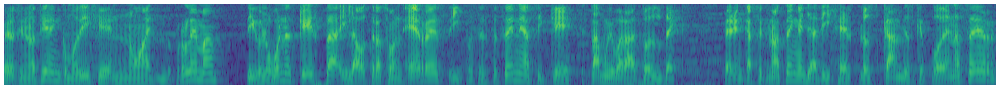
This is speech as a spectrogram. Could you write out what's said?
Pero si no lo tienen, como dije, no hay tanto problema. Digo, lo bueno es que esta y la otra son Rs y pues este es N, así que está muy barato el deck. Pero en caso de que no la tengan, ya dije los cambios que pueden hacer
